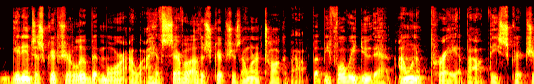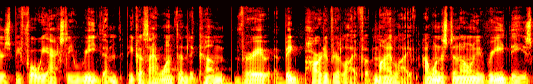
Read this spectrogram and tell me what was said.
get into scripture a little bit more. I, have several other scriptures I want to talk about. But before we do that, I want to pray about these scriptures before we actually read them because I want them to come very a big part of your life, of my life. I want us to not only read these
